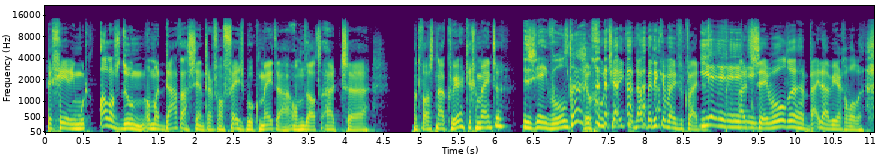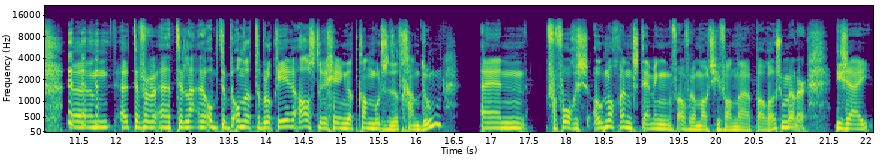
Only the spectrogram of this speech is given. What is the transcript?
regering moet alles doen om het datacenter van Facebook Meta, om dat uit. eh, wat was het nou ook weer, de gemeente? de Zeewolde. Heel goed, ik, nou ben ik hem even kwijt. Yay. Uit Zeewolde, bijna weer gewonnen. Ehm, eh, te ver- eh, te om, te, om dat te blokkeren, als de regering dat kan, moeten ze dat gaan doen. En vervolgens ook nog een stemming over een motie van eh, Paul Rozenmuller. Die zei,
